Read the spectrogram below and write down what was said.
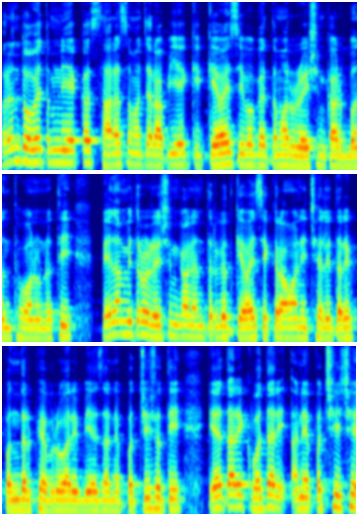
પરંતુ હવે તમને એક સારા સમાચાર આપીએ કે કેવાયસી વગર તમારું રેશન કાર્ડ બંધ થવાનું નથી. પહેલાં મિત્રો રેશન કાર્ડ અંતર્ગત કેવાયસી કરાવવાની છેલ્લી તારીખ પંદર ફેબ્રુઆરી બે હજાર ને પચીસ હતી. એ તારીખ વધારી અને પછી છે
